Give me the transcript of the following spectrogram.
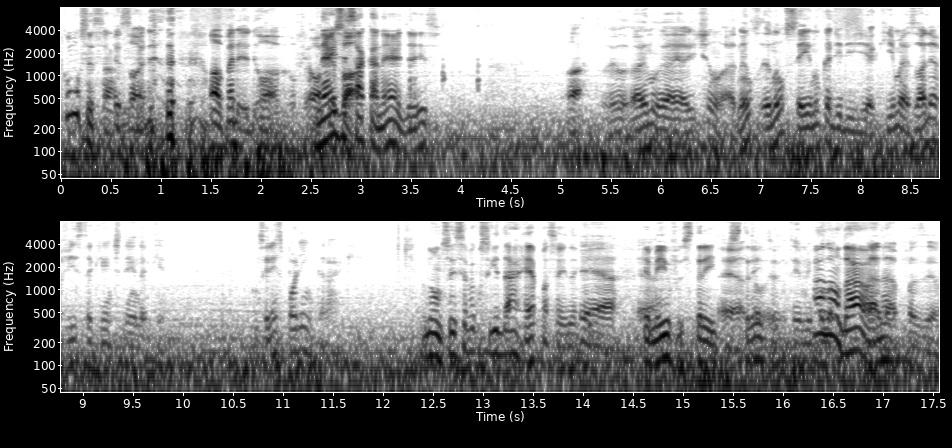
Como você sabe? Pessoal, cara? ó, peraí, ó, ó, Nerd pessoal, saca nerd, é isso? Ó, eu, eu não, a gente não, eu, não, eu não sei, nunca dirigi aqui, mas olha a vista que a gente tem daqui. Não sei nem se pode entrar aqui. Não, não sei se você vai conseguir dar ré pra sair daqui. É, Que é é. meio estreito. É, estreito. tô, ah, não dá, dá, né? dá pra fazer.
